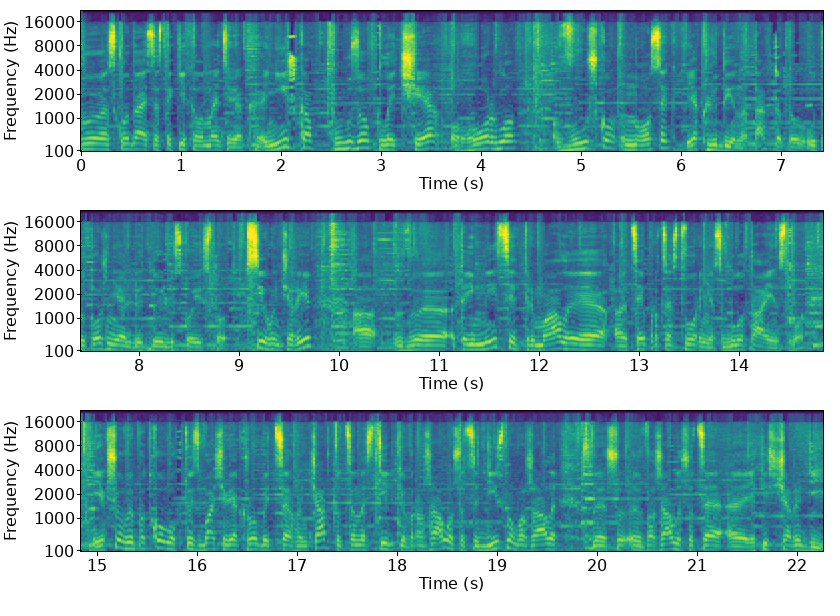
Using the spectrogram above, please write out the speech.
е, складається з таких елементів, як ніжка, пузо, плече, горло, вушко, носик, як людина, так тобто утотожнення до людської істоти. Всі гончари в таємниці тримали цей процес створення. Це було таїнство. І якщо випадково хтось бачив, як робить це гончар, то це настільки вражало, що це дійсно вважали, що, вважали, що це е, якийсь чародій.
